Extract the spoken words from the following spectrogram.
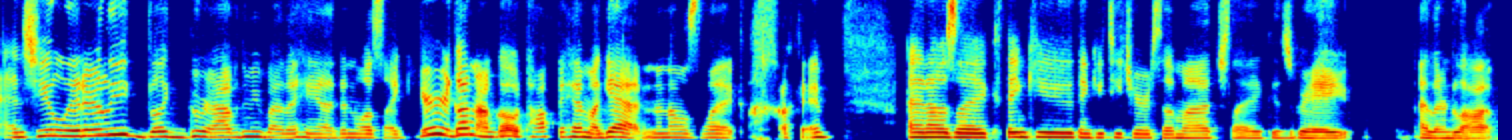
And she literally like grabbed me by the hand and was like, you're gonna go talk to him again. And I was like, okay. And I was like, thank you. Thank you, teacher, so much. Like, it's great. I learned a lot.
